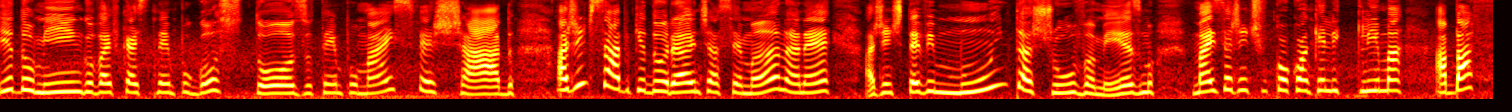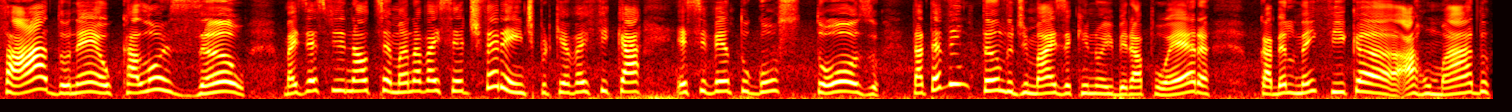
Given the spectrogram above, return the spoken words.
e domingo vai ficar esse tempo gostoso, tempo mais fechado. A gente sabe que durante a semana, né, a gente teve muita chuva mesmo, mas a gente ficou com aquele clima abafado, né, o calorzão. Mas esse final de semana vai ser diferente, porque vai ficar esse vento gostoso. Tá até ventando demais aqui no Ibirapuera, o cabelo nem fica arrumado,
